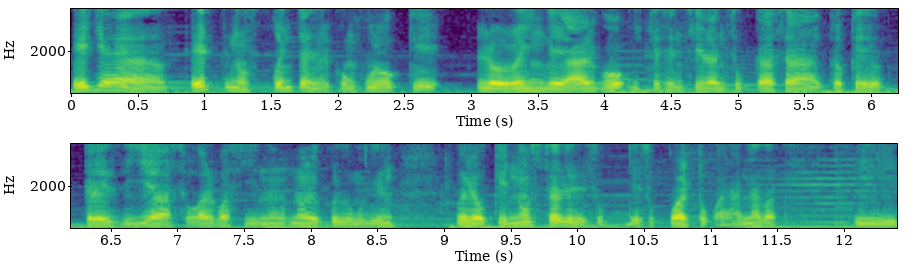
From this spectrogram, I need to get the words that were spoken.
ella, Ed nos cuenta en el conjuro que Lorraine ve algo y que se encierra en su casa creo que tres días o algo así, no, no recuerdo muy bien, pero que no sale de su, de su cuarto para nada y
